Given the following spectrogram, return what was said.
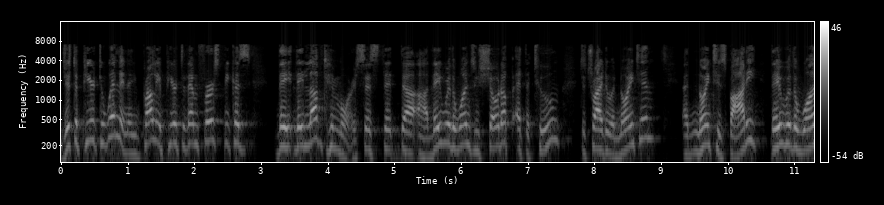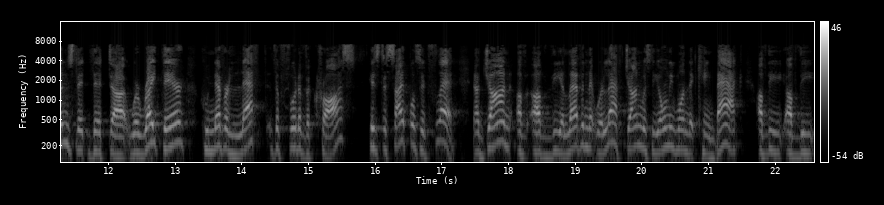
just appeared to women and he probably appeared to them first because they, they loved him more. It says that uh, uh, they were the ones who showed up at the tomb to try to anoint him, anoint his body. They were the ones that, that uh, were right there who never left the foot of the cross. His disciples had fled. Now, John, of, of the 11 that were left, John was the only one that came back of the, of the,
